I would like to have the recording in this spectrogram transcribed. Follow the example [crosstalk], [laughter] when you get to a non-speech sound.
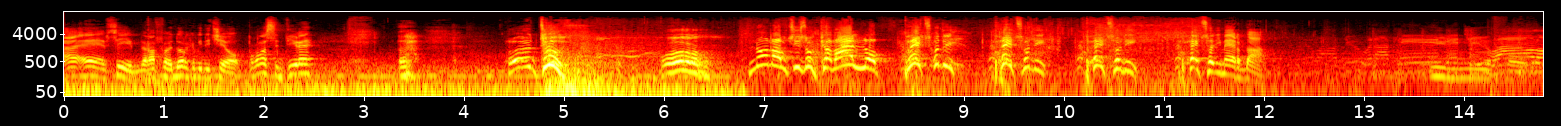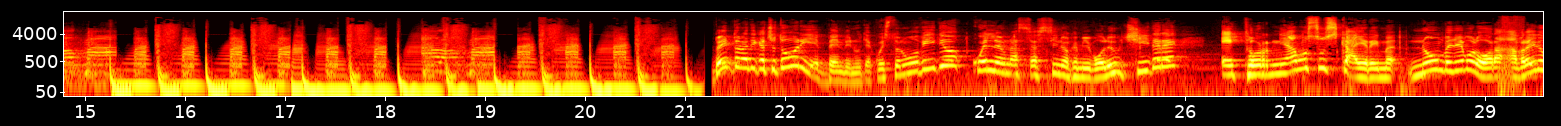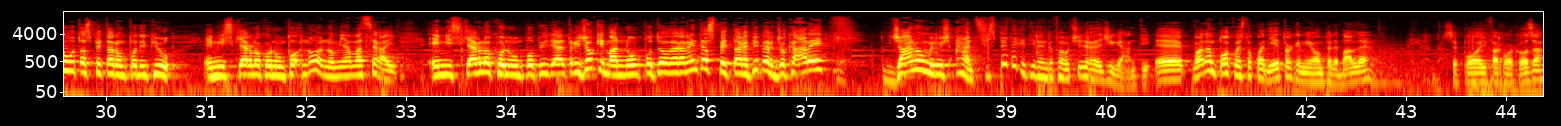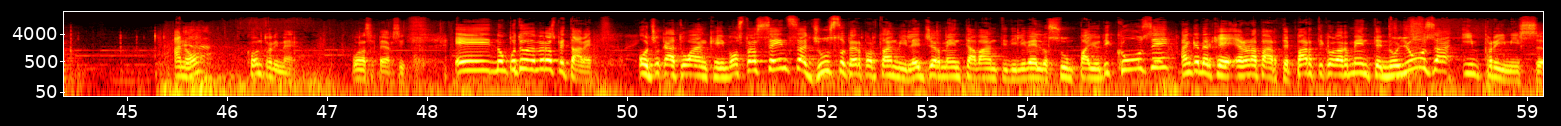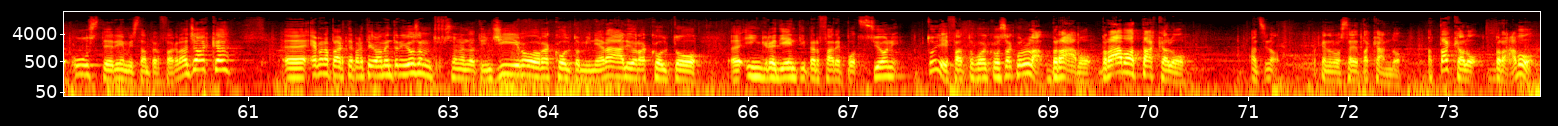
Eh, eh, sì, raffreddore che vi dicevo. Prova a sentire. Eh. Eh! Oh. Non ha ucciso il cavallo! Pezzo di... Pezzo di... Pezzo di... Pezzo di merda! Bentornati cacciatori e benvenuti a questo nuovo video. Quello è un assassino che mi vuole uccidere e torniamo su Skyrim. Non vedevo l'ora, avrei dovuto aspettare un po' di più e mischiarlo con un po'... No, non mi ammazzerai. E mischiarlo con un po' più di altri giochi, ma non potevo veramente aspettare più per giocare. Già non mi riuscivo... Anzi, aspetta che ti venga a far uccidere dai giganti. Eh, guarda un po' questo qua dietro che mi rompe le balle. Se puoi fare qualcosa. Ah no? Contro di me. Buona sapersi. E non potevo davvero aspettare. Ho giocato anche in vostra assenza, giusto per portarmi leggermente avanti di livello su un paio di cose, anche perché era una parte particolarmente noiosa in primis. Usteria mi stanno per fare la giacca. Eh, era una parte particolarmente noiosa, sono andato in giro, ho raccolto minerali, ho raccolto eh, ingredienti per fare pozioni. Tu gli hai fatto qualcosa a quello là? Bravo, bravo, attaccalo. Anzi no, perché non lo stai attaccando? Attaccalo, bravo.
